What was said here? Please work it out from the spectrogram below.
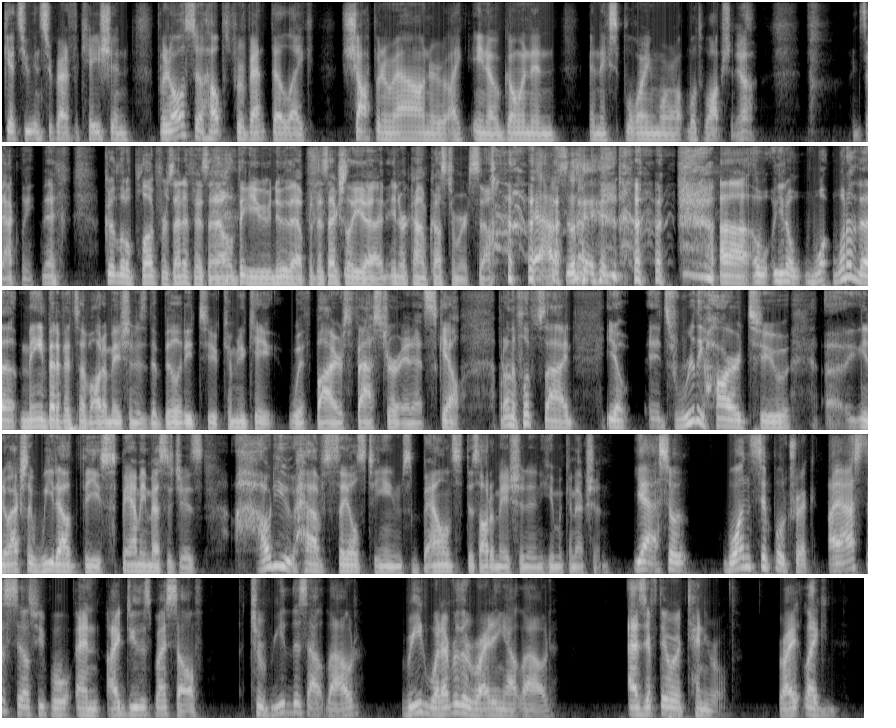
gets you instant gratification, but it also helps prevent the like shopping around or like you know going in and exploring more multiple options. Yeah. Exactly. Good little plug for Zenefits, and I don't think you knew that, but that's actually uh, an intercom customer. So, yeah, absolutely. uh, you know, one of the main benefits of automation is the ability to communicate with buyers faster and at scale. But on the flip side, you know, it's really hard to, uh, you know, actually weed out the spammy messages. How do you have sales teams balance this automation and human connection? Yeah. So, one simple trick I ask the salespeople, and I do this myself, to read this out loud read whatever they're writing out loud as if they were a 10 year old, right? Like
